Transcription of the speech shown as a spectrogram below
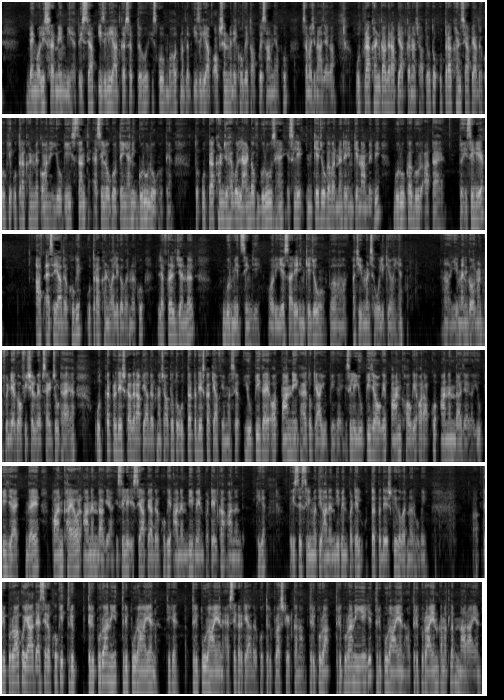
बंगाली सरनेम भी है तो इससे आप इजीली याद कर सकते हो। इसको बहुत मतलब इजीली आप ऑप्शन में देखोगे तो आपके सामने आपको समझ में आ जाएगा। उत्तराखंड का अगर आप याद करना चाहते हो तो उत्तराखंड से आप याद रखो कि उत्तराखंड में कौन है? योगी, संत, ऐसे लोग होते हैं, यानी गुरु लोग होते हैं। तो उत्तराखंड जो है वो लैंड ऑफ़ गुरुज हैं, इसलिए इनके जो गवर्नर है, इनके नाम में भी गुरु का गुर आता है। तो इसीलिए आप ऐसे याद रखोगे उत्तराखंड वाले गवर्नर को लेफ्टिनेंट जनरल गुरमीत सिंह जी। और ये सारे इनके जो अचीवमेंट्स है, वो लिखे हुई हैं। ये मैंने गवर्नमेंट ऑफ़ इंडिया का ऑफिशियल वेबसाइट से उठाया है, उत्तर प्रदेश का अगर आप याद रखना चाहते हो तो उत्तर प्रदेश का क्या फ़ेमस है? यूपी गए और पान नहीं खाए तो क्या यूपी गए? इसलिए यूपी जाओगे, पान खाओगे और आपको आनंद आ जाएगा। यूपी जाए, गए, पान खाया और आनंद आ गया। इसलिए इससे आप याद रखोगे आनंदी बेन पटेल का आनंद, ठीक है? तो इससे श्रीमती आनंदी पटेल उत्तर प्रदेश की गवर्नर हो गई। त्रिपुरा को याद ऐसे रखो कि त्रि, त्रिपुरा नहीं त्रिपुरायन ठीक है? त्रिपुरायन ऐसे करके याद रखो त्रिपुरा स्टेट का नाम। त्रिपुरा त्रिपुरा नहीं है ये त्रिपुरायन और त्रिपुरायन का मतलब नारायण।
